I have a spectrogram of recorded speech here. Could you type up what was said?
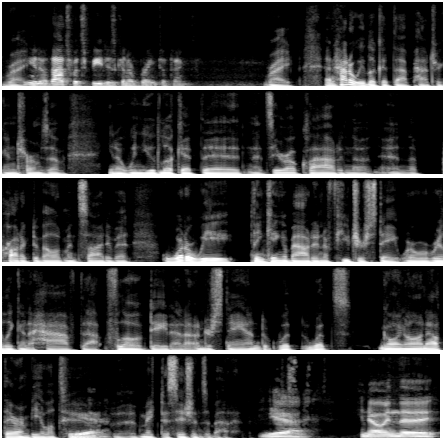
right. you know that's what speed is going to bring to things right and how do we look at that patrick in terms of you know when you look at the net zero cloud and the and the product development side of it what are we thinking about in a future state where we're really going to have that flow of data to understand what what's going on out there and be able to yeah. Uh, make decisions about it yeah you know in the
